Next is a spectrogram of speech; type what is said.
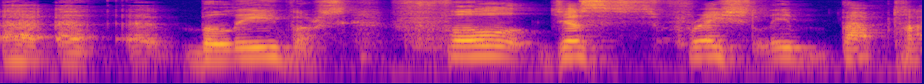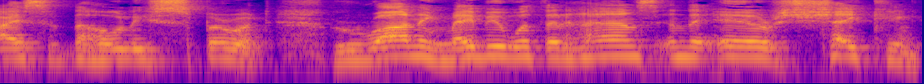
uh, uh, uh, believers, full, just freshly baptized in the Holy Spirit, running, maybe with their hands in the air, shaking,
